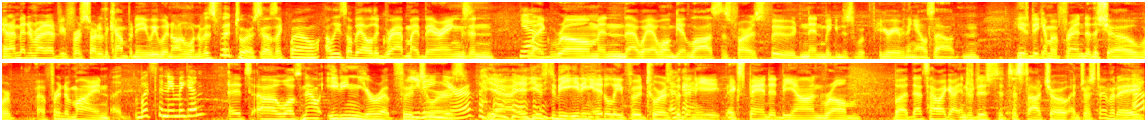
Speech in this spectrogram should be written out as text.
And I met him right after he first started the company. We went on one of his food tours. So I was like, well, at least I'll be able to grab my bearings and Yeah. like Rome, and that way I won't get lost as far as food, and then we can just w- figure everything else out. And he's become a friend of the show, or a friend of mine. What's the name again? It's uh, well, it's now Eating Europe food Eating tours. Europe? yeah, it used to be Eating Italy food tours, but then he expanded beyond Rome. But that's how I got introduced to Testaccio and Trastevere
